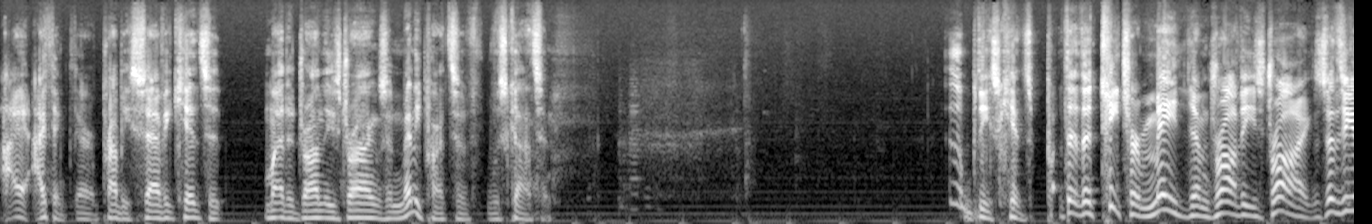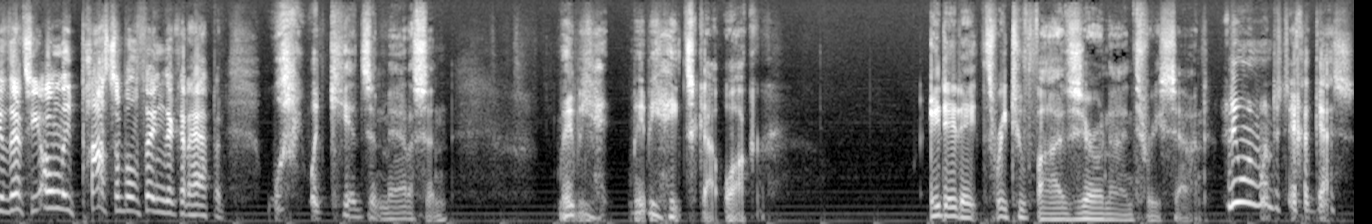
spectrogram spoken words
I, I think there are probably savvy kids that might have drawn these drawings in many parts of Wisconsin. These kids, the, the teacher made them draw these drawings. That's the, that's the only possible thing that could happen. Why would kids in Madison maybe, maybe hate Scott Walker? 888-325-0937. Anyone want to take a guess?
